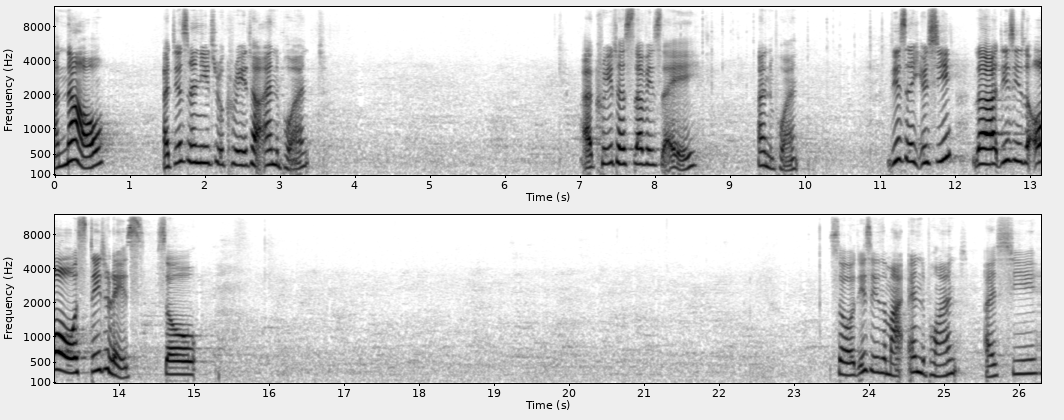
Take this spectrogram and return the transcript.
And now, I just need to create an endpoint. I create a service A endpoint. This, you see, the, this is all stateless. So So this is my endpoint. I see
